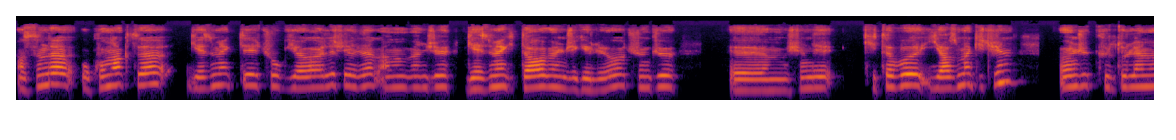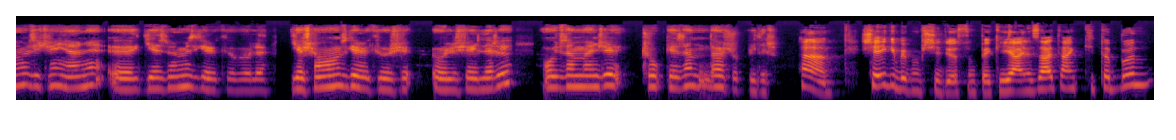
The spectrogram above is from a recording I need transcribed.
Aslında okumak da gezmek de çok yararlı şeyler ama bence gezmek daha önce geliyor. Çünkü e, şimdi kitabı yazmak için önce kültürlenmemiz için yani e, gezmemiz gerekiyor böyle. Yaşamamız gerekiyor şey- öyle şeyleri. O yüzden bence çok gezen daha çok bilir. Ha, şey gibi bir şey diyorsun peki. Yani zaten kitabın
